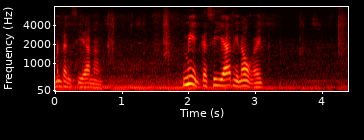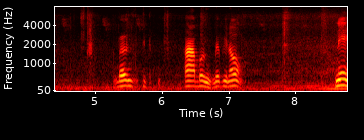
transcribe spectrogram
มันจังเสียนั่นมีดก็เสียพี่น้องเอ้ยเบิ้งพาเบิ้งเลยพี่น้อง นี่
